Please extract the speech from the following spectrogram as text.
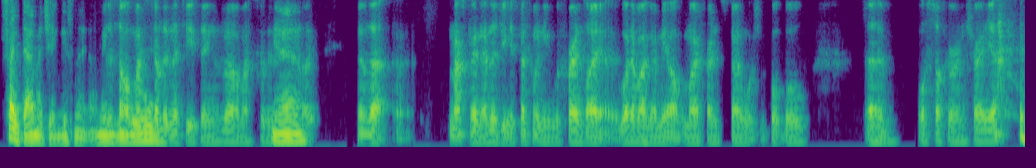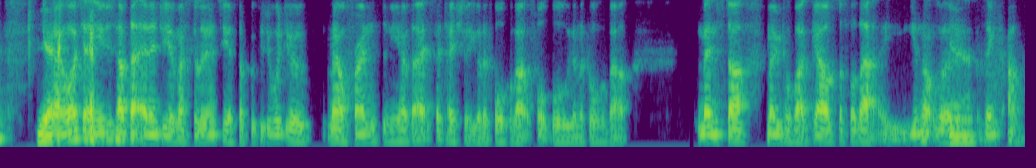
So damaging, isn't it? I mean, this whole masculinity all... thing as well, masculinity. Yeah. Like, that uh, masculine energy, especially when you're with friends. I whenever I go meet up with my friends, go and watch the football, um, or soccer in Australia. yeah, and watch it, and you just have that energy of masculinity and stuff because you're with your male friends, and you have that expectation that you're going to talk about football, you're going to talk about men stuff, maybe talk about girl stuff like that. You're not going to yeah. think, oh,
